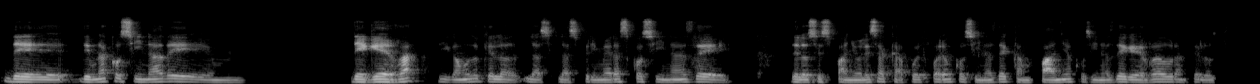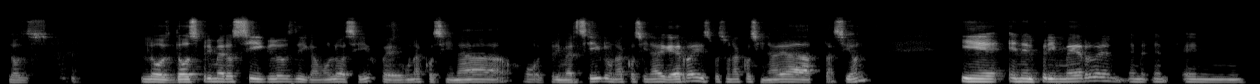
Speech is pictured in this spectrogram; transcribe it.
de, de una cocina de, de guerra, digamos lo que las, las, primeras cocinas de, de, los españoles acá pues fueron cocinas de campaña, cocinas de guerra durante los, los, los dos primeros siglos, digámoslo así, fue una cocina, o el primer siglo, una cocina de guerra y después una cocina de adaptación. Y en el primer, en,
